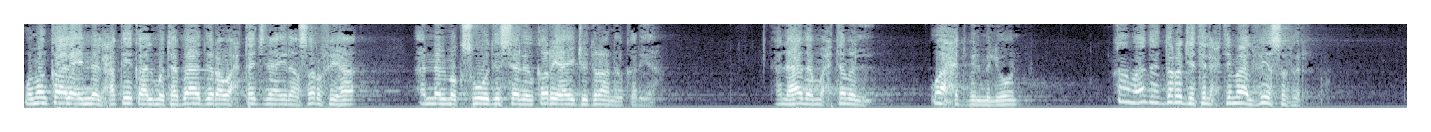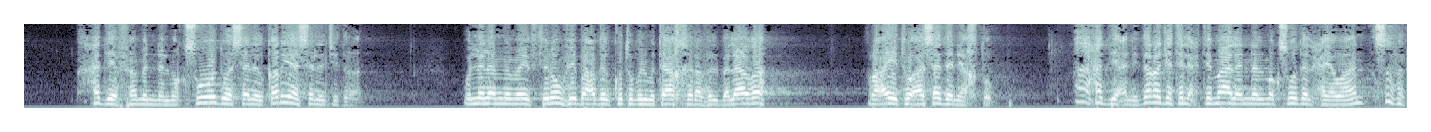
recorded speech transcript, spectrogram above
ومن قال إن الحقيقة المتبادرة واحتجنا إلى صرفها أن المقصود اسأل القرية أي جدران القرية؟ هل هذا محتمل واحد بالمليون؟ نعم هذا درجة الاحتمال فيه صفر. أحد يفهم أن المقصود واسأل القرية اسأل الجدران. ولا لما يفترون في بعض الكتب المتأخرة في البلاغة رأيت أسدا يخطب. ما أحد يعني درجة الاحتمال أن المقصود الحيوان صفر.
